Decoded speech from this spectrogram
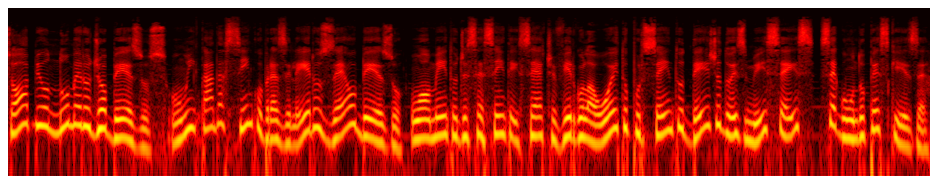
Sobe o número de obesos. Um em cada cinco brasileiros é obeso, um aumento de 67,8% desde 2006, segundo pesquisa.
